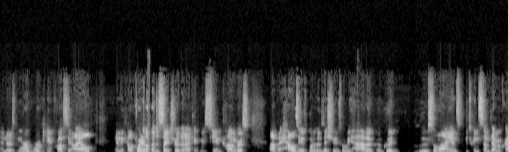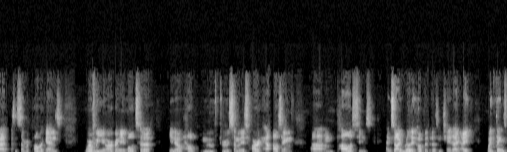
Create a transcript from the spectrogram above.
and there's more working across the aisle in the California legislature than I think we see in Congress. Uh, but housing is one of those issues where we have a, a good loose alliance between some Democrats and some Republicans, where we are able to you know, help move through some of these hard housing um, policies. And so I really hope it doesn't change. I, I, when things,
